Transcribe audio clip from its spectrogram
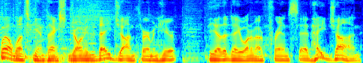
Well, once again, thanks for joining me today. John Thurman here. The other day, one of my friends said, Hey, John,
